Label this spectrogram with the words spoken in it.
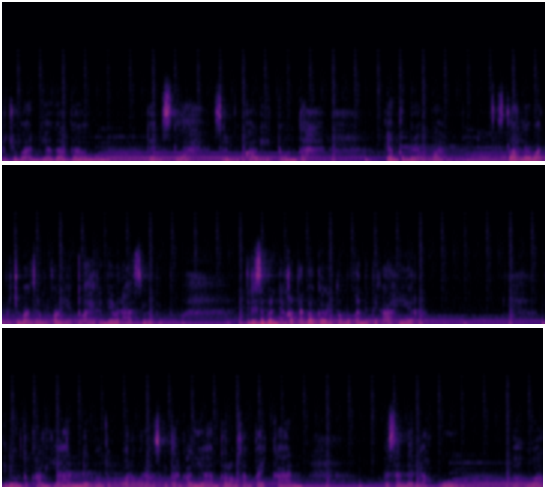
percobaan dia gagal. Dan setelah seribu kali itu entah yang keberapa setelah lewat percobaan seribu kalinya itu akhirnya dia berhasil gitu. Jadi sebenarnya kata gagal itu bukan titik akhir. Jadi untuk kalian dan untuk orang-orang sekitar kalian tolong sampaikan pesan dari aku bahwa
